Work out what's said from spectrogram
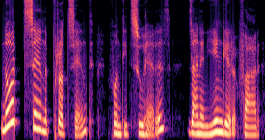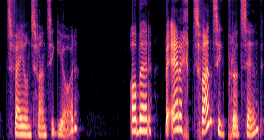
Nur 10 Prozent von die Zuhörern seien jünger vor 22 Jahren, aber beerch 20 Prozent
